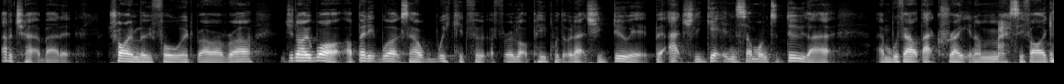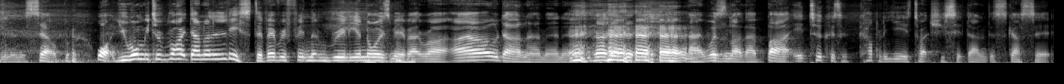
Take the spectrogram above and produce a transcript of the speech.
Have a chat about it. Try and move forward, rah, rah, rah. Do you know what? I bet it works out wicked for, for a lot of people that would actually do it. But actually getting someone to do that and without that creating a massive argument in itself. What, you want me to write down a list of everything that really annoys me about, right, hold on a minute. no, it wasn't like that. But it took us a couple of years to actually sit down and discuss it.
